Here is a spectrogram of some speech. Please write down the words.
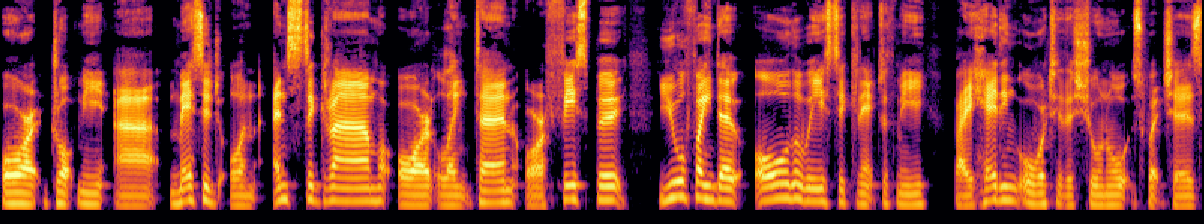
or drop me a message on Instagram or LinkedIn or Facebook. You will find out all the ways to connect with me by heading over to the show notes, which is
